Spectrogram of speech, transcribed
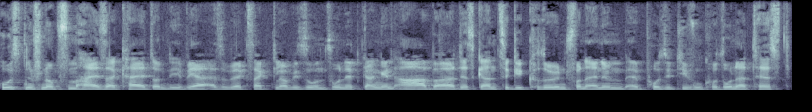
Husten, Schnupfen, Heiserkeit und ich wäre, also wie gesagt, glaube ich, so und so nicht gegangen. Aber das Ganze gekrönt von einem äh, positiven Corona-Test.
